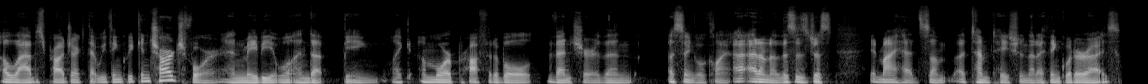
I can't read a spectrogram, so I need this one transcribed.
a labs project that we think we can charge for. And maybe it will end up being like a more profitable venture than a single client. I, I, don't know. This is just in my head some a temptation that I think would arise.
